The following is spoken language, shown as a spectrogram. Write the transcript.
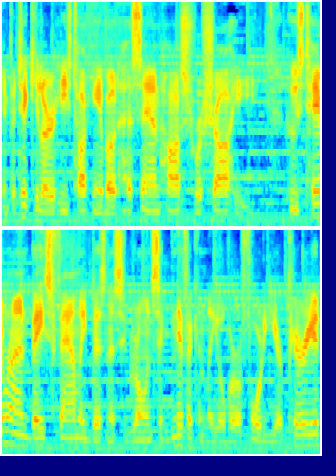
In particular, he's talking about Hassan Khosrowshahi, whose Tehran-based family business had grown significantly over a 40-year period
